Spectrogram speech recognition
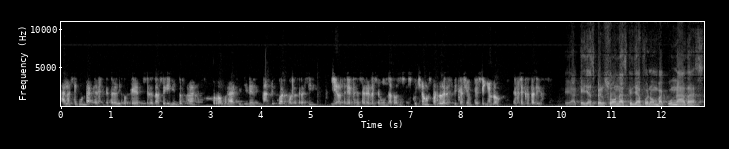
a la segunda, el secretario dijo que se les da seguimiento para corroborar si tienen anticuerpos, ser así, y no sería necesaria la segunda dosis. Escuchamos parte de la explicación que señaló el secretario. Aquellas personas que ya fueron vacunadas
